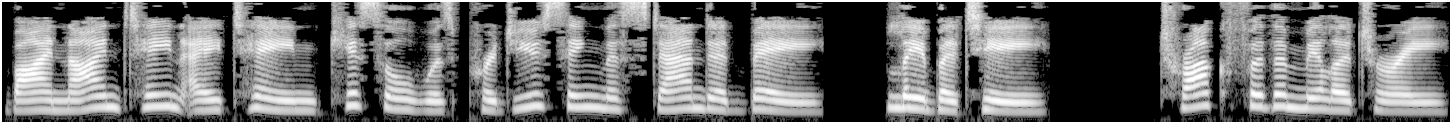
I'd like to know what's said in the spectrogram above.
By 1918 Kissel was producing the Standard B Liberty truck for the military.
